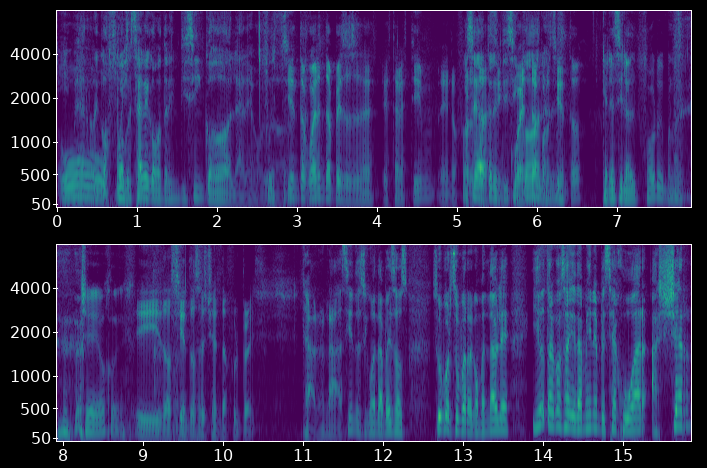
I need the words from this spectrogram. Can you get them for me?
Y me Uh, recostó que fuiste. sale como 35 dólares, boludo. Fuiste. 140 pesos está en Steam, en oferta sea, 35 50% ¿Querés ir al foro y poner, che, ojo? y 280 full price. Claro, nada, 150 pesos, súper, súper recomendable. Y otra cosa que también empecé a jugar ayer,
